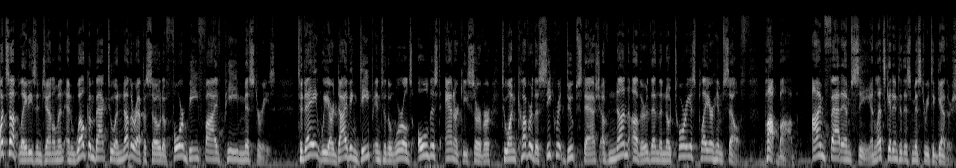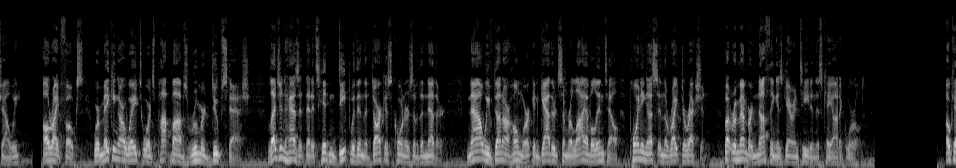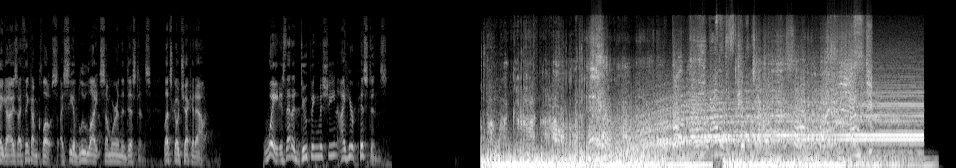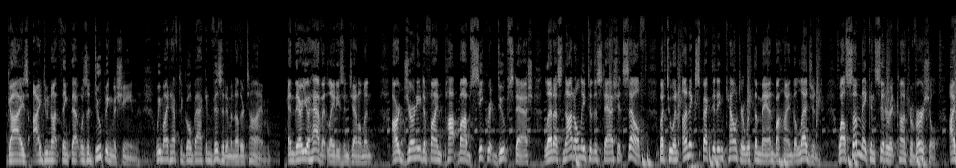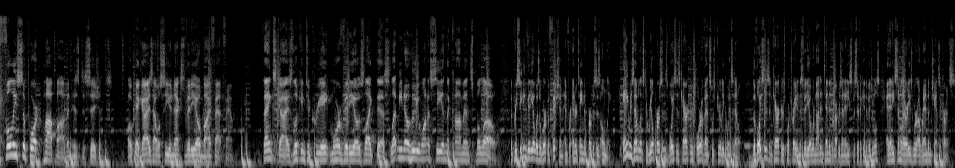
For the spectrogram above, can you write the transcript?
What's up, ladies and gentlemen, and welcome back to another episode of 4B5P Mysteries. Today, we are diving deep into the world's oldest anarchy server to uncover the secret dupe stash of none other than the notorious player himself, popbob. I'm FatMC, and let's get into this mystery together, shall we? All right, folks, we're making our way towards popbob's rumored dupe stash. Legend has it that it's hidden deep within the darkest corners of the Nether. Now we've done our homework and gathered some reliable intel, pointing us in the right direction. But remember, nothing is guaranteed in this chaotic world. Okay, guys, I think I'm close. I see a blue light somewhere in the distance. Let's go check it out. Wait, is that a duping machine? I hear pistons. Guys, I do not think that was a duping machine. We might have to go back and visit him another time. And there you have it, ladies and gentlemen. Our journey to find popbob's secret dupe stash led us not only to the stash itself, but to an unexpected encounter with the man behind the legend. While some may consider it controversial, I fully support popbob and his decisions. Okay, guys, I will see you next video. Bye, Fat Fam. Thanks, guys. Looking to create more videos like this. Let me know who you want to see in the comments below. The preceding video was a work of fiction and for entertainment purposes only. Any resemblance to real persons, voices, characters, or events was purely coincidental. The voices and characters portrayed in this video were not intended to represent any specific individuals, and any similarities were a random chance occurrence.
